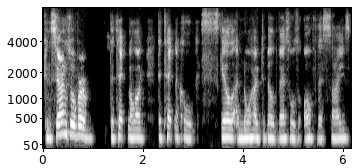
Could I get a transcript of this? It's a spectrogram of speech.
concerns over the technology, the technical skill and know-how to build vessels of this size.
